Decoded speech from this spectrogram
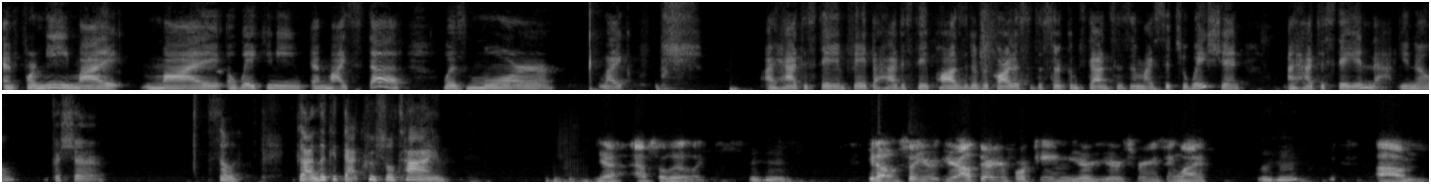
and for me my my awakening and my stuff was more like i had to stay in faith. I had to stay positive regardless of the circumstances in my situation. I had to stay in that you know for sure. So you got to look at that crucial time. Yeah absolutely. Mm-hmm you know, so you're you're out there, you're 14, you're you're experiencing life. Mm-hmm. Um,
